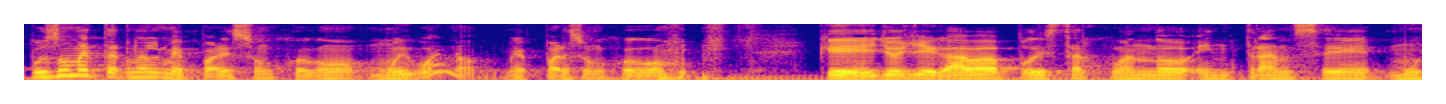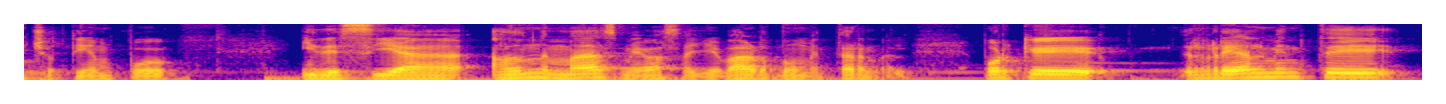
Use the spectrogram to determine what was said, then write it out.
pues Doom Eternal me parece un juego muy bueno. Me parece un juego que yo llegaba, podía estar jugando en trance mucho tiempo y decía, ¿a dónde más me vas a llevar Doom Eternal? Porque realmente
